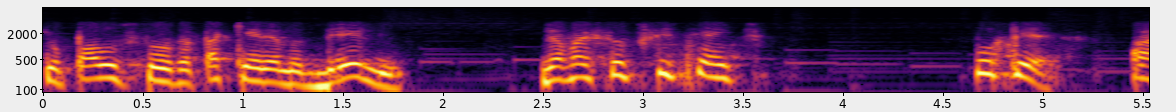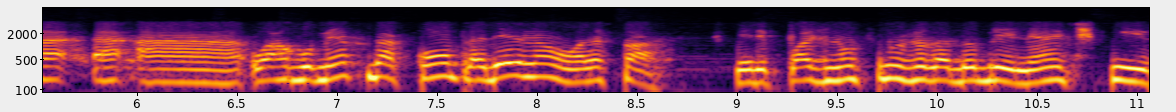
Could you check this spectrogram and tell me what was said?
que o Paulo Souza está querendo dele, já vai ser o suficiente. Por quê? A, a, a, o argumento da compra dele, não, olha só, ele pode não ser um jogador brilhante que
